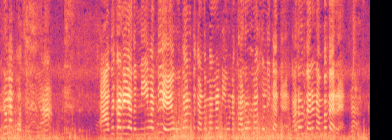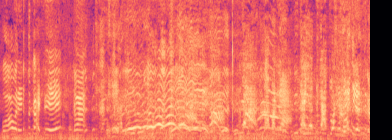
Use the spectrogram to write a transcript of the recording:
என்னம்மா பேசுறீங்க அது கிடையாது நீ வந்து உதாரணத்துக்கு அந்த மாதிரிலாம் நீ உன்னை கடவுள்லாம் சொல்லிக்காத கடவுள் வேற நம்ம வேற இப்போ ஒரு எடுத்துக்காட்டு எடுத்துக்காட்டு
